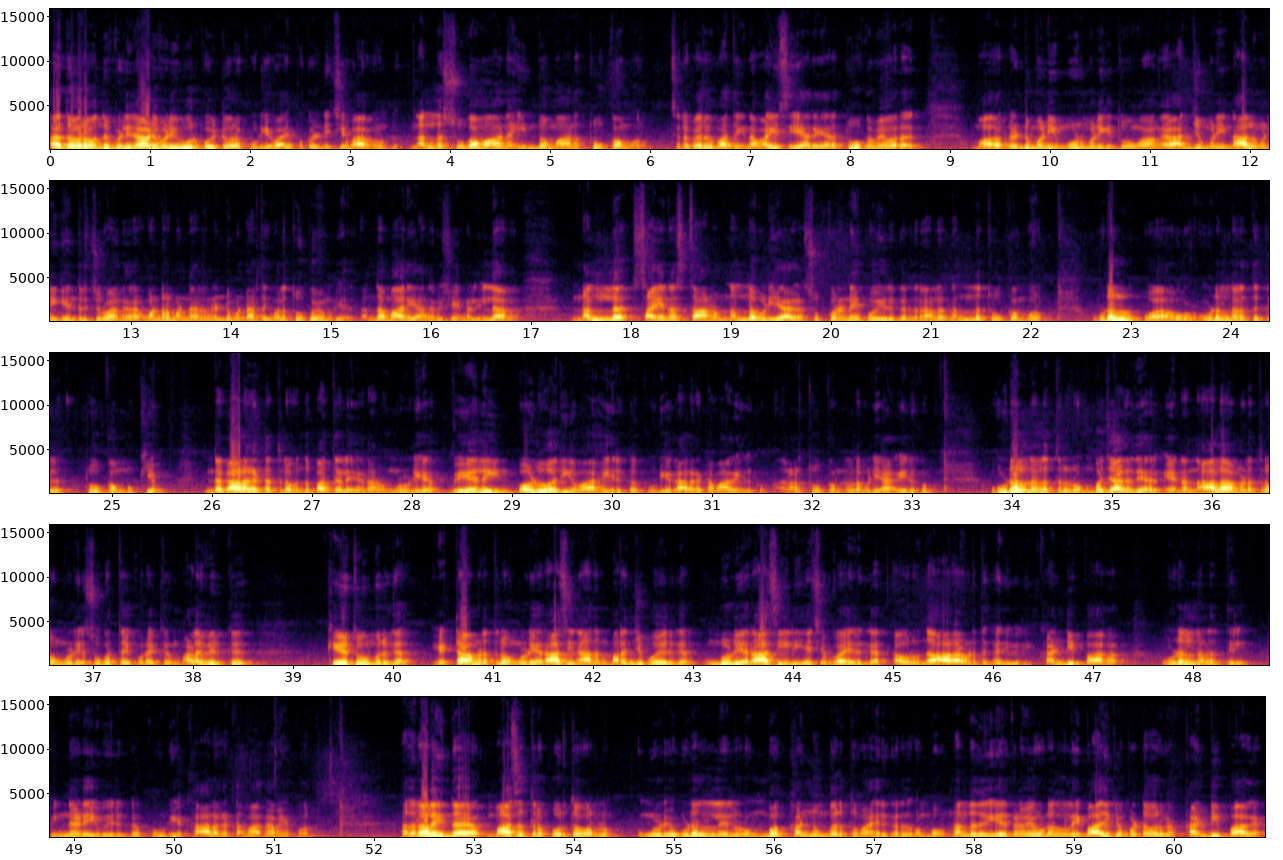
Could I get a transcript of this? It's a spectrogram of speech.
அதை தவிர வந்து வெளிநாடு வெளியூர் போயிட்டு வரக்கூடிய வாய்ப்புகள் நிச்சயமாக உண்டு. நல்ல சுகமான இன்பமான தூக்கம் வரும். சில பேருக்கு பார்த்தீங்கன்னா வயசு ஏற ஏற தூக்கமே வராது. ம ரெண்டு மணி மூணு மணிக்கு தூங்குவாங்க அஞ்சு மணி நாலு மணிக்கு எந்திரிச்சிருவாங்க ஒன்றரை மணி நேரம் ரெண்டு மணி நேரத்துக்கு மேலே தூக்கவே முடியாது. அந்த மாதிரியான விஷயங்கள் இல்லாமல் நல்ல சயனஸ்தானம் நல்லபடியாக சுக்கிரனே போய் இருக்கிறதுனால நல்ல தூக்கம் வரும். உடல் உடல் நலத்துக்கு தூக்கம் முக்கியம். இந்த காலகட்டத்தில் வந்து பார்த்தாலேனால் உங்களுடைய வேலையின் பளு அதிகமாக இருக்கக்கூடிய காலகட்டமாக இருக்கும். அதனால் தூக்கம் நல்லபடியாக இருக்கும். உடல் நலத்தில் ரொம்ப ஜாக்கிரதையாக இருங்க. ஏன்னா நாலாம் இடத்துல உங்களுடைய சுகத்தை குறைக்கும் அளவிற்கு கேதுவும் இருக்கார். எட்டாம் இடத்துல உங்களுடைய ராசிநாதன் மறைஞ்சு போயிருக்கார். உங்களுடைய ராசியிலேயே செவ்வாய் இருக்கார். அவர் வந்து ஆறாம் இடத்துக்கு அதிபதி. கண்டிப்பாக உடல் நலத்தில் பின்னடைவு இருக்கக்கூடிய காலகட்டமாக அமையப்போகுது. அதனால் இந்த மாதத்தில் பொறுத்தவரையிலும் உங்களுடைய உடல்நிலையில் ரொம்ப கண்ணும் கருத்துமாக இருக்கிறது ரொம்பவும் நல்லது. ஏற்கனவே உடல்நிலை பாதிக்கப்பட்டவர்கள் கண்டிப்பாக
